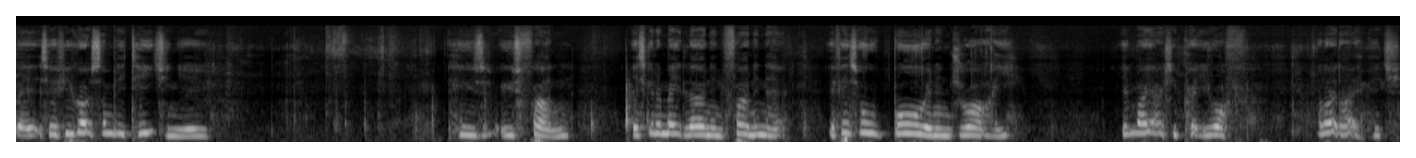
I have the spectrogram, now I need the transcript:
But so if you've got somebody teaching you who's who's fun, it's going to make learning fun, isn't it? If it's all boring and dry, it might actually put you off. I like that image.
